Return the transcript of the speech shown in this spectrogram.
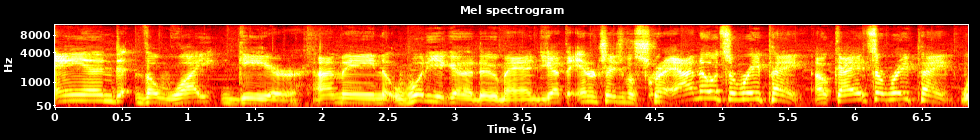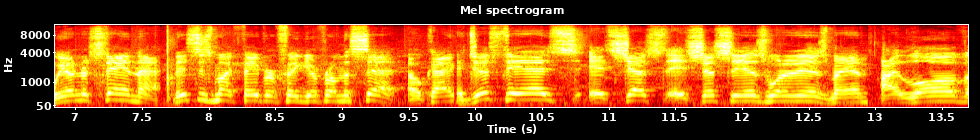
and the white gear. I mean, what are you going to do, man? You got the interchangeable screen. I know it's a repaint, okay? It's a repaint. We understand that. This is my favorite figure from the set, okay? It just is. It's just, it just is what it is, man. I love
